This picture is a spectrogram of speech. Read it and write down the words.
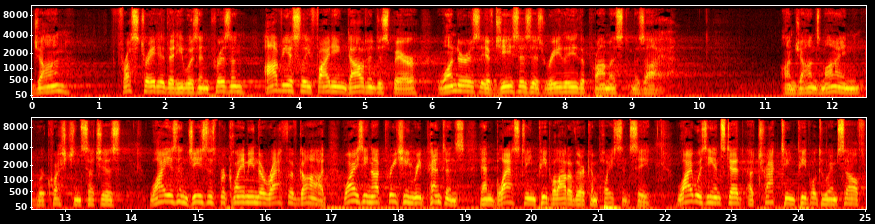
John, frustrated that he was in prison, obviously fighting doubt and despair, wonders if Jesus is really the promised Messiah. On John's mind were questions such as why isn't Jesus proclaiming the wrath of God? Why is he not preaching repentance and blasting people out of their complacency? Why was he instead attracting people to himself,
